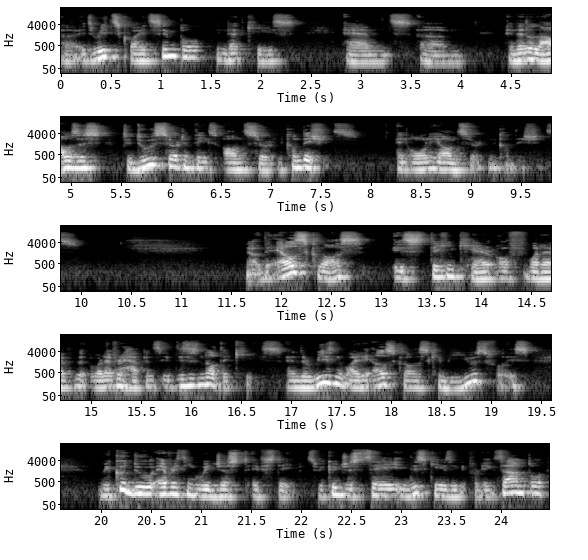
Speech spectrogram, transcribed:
Uh, it reads quite simple in that case, and, um, and that allows us to do certain things on certain conditions, and only on certain conditions. Now, the else clause is taking care of whatever, whatever happens if this is not the case. And the reason why the else clause can be useful is we could do everything with just if statements. We could just say, in this case, for example,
